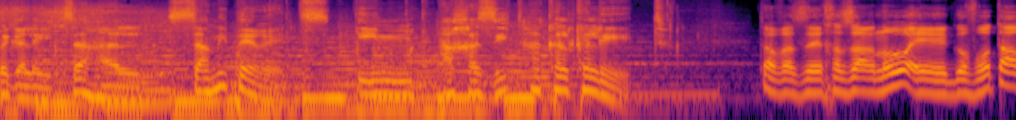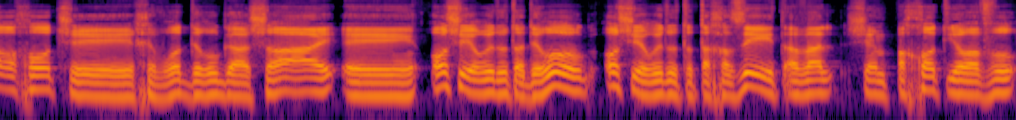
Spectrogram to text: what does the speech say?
בגלי צה"ל, סמי פרץ, עם החזית הכלכלית. טוב, אז אה, חזרנו. אה, גוברות הערכות שחברות דירוג האשראי, אה, או שיורידו את הדירוג, או שיורידו את התחזית, אבל שהם פחות יאהבו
